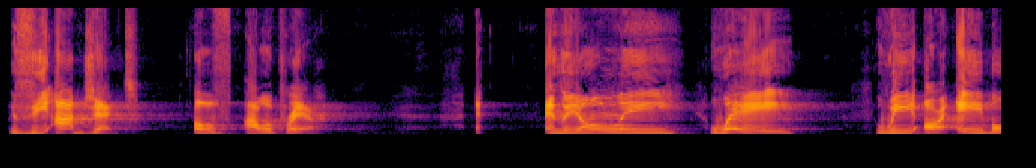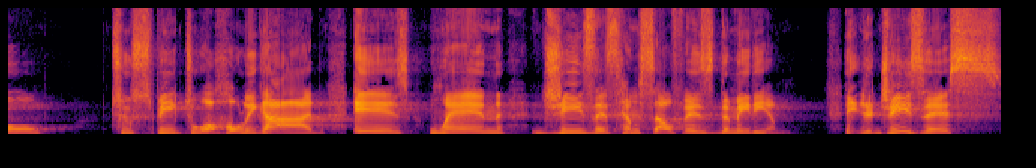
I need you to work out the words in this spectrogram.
the object of our prayer. And the only way we are able to speak to a holy God is when Jesus himself is the medium. Jesus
